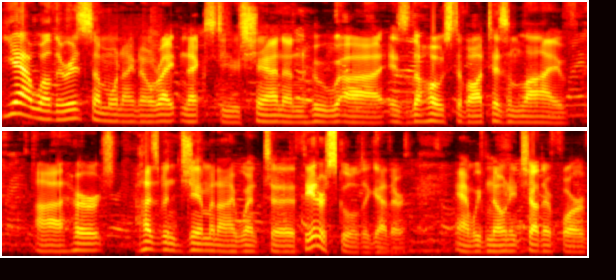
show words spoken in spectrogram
Yeah, well, there is someone I know right next to you, Shannon, who uh, is the host of Autism Live. Uh, her husband Jim and I went to theater school together, and we've known each other for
